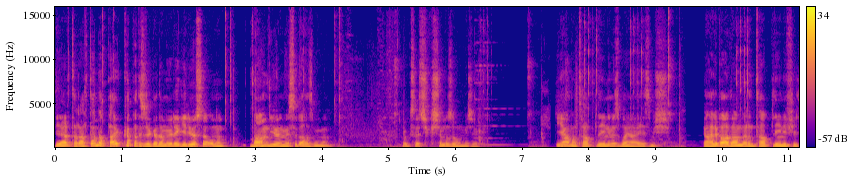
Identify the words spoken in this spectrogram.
Diğer taraftan da Pyke kapatacak adam öyle geliyorsa onun bam diye ölmesi lazım hemen. Yoksa çıkışımız olmayacak. İyi ama top lane'imiz bayağı ezmiş. Galiba adamların top lane'i fil.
